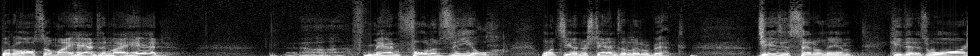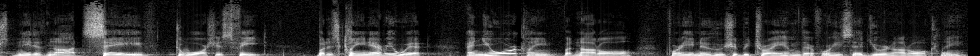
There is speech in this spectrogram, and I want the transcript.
but also my hands and my head. Uh, man full of zeal once he understands a little bit. Jesus said on them, He that is washed needeth not save to wash his feet, but is clean every whit, and you are clean, but not all, for he knew who should betray him. Therefore he said, You are not all clean.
